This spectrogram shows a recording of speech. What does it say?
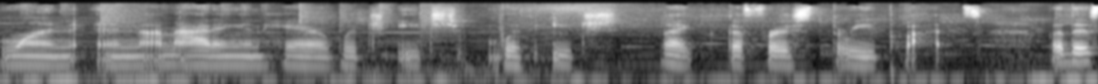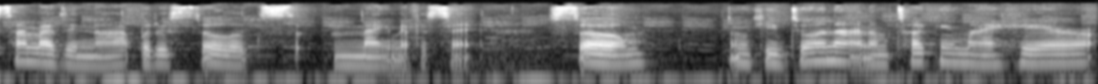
one and I'm adding in hair which each with each like the first three plaits but this time I did not but it still looks magnificent so I'm gonna keep doing that and I'm tucking my hair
